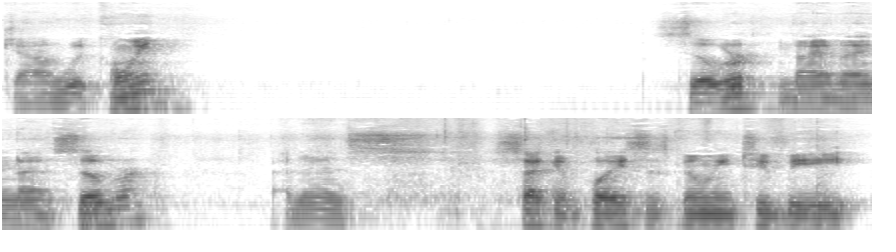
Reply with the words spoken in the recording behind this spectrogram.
John Wick coin silver, 999 silver. And then second place is going to be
